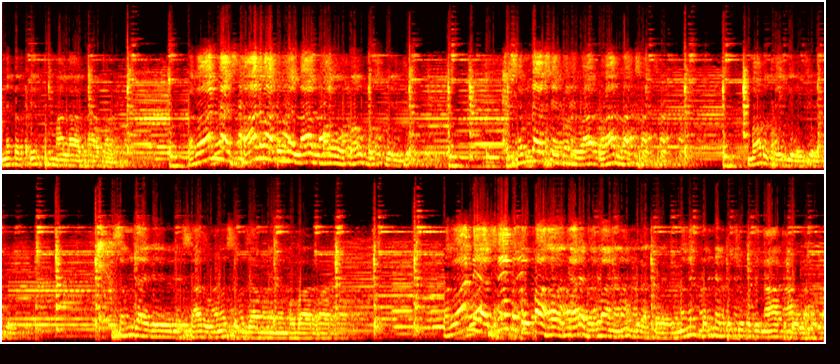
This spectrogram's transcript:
નકર તીર્થમાં લાભ ના મળે. ભગવાનના સ્થાનમાં તમને લાભ મળવો બહુ મુશ્કેલ છે. સમજાશે પણ વાર લાગશે. મોડું થઈ ગયું છે. સમજાઈ ગયું અને સારું ન સમજાવણ એને મુબારક ભગવાનને અસીમ કૃપા હોય ત્યારે ભગવાન અનુગ્રહ કરે. મને તમને પૂછ્યું પછી નાથ બોલાવે.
